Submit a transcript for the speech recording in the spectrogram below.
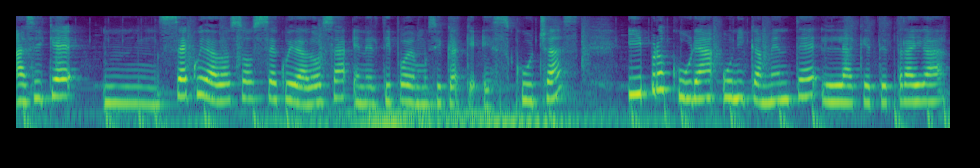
Así que mm, sé cuidadoso, sé cuidadosa en el tipo de música que escuchas y procura únicamente la que te traiga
